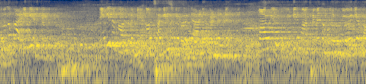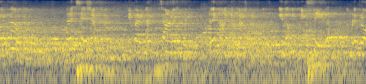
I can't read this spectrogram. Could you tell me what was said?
നമുക്ക് കഴുകിയെടുക്കണം. എങ്കിൽ മാത്രമേ ആ ചകിരിച്ചിലുള്ള ടാനിക് കണ്ടന്റ് മാറുകയുള്ളൂ എങ്കിൽ മാത്രമേ നമുക്ക് ഉപയോഗിക്കാൻ അതിനുശേഷം ഈ പറഞ്ഞ ചാണകപ്പൊടി അല്ലെങ്കിൽ ആട്ടിക്കാഷ്ടം ഇതും മിക്സ് ചെയ്ത് നമ്മുടെ ഗ്രോ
